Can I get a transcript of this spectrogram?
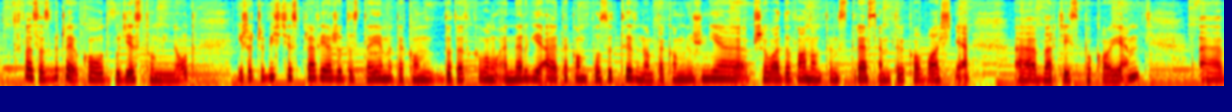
To trwa zazwyczaj około 20 minut i rzeczywiście sprawia, że dostajemy taką dodatkową energię, ale taką pozytywną, taką już nie przeładowaną tym stresem, tylko właśnie e, bardziej spokojem. E,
